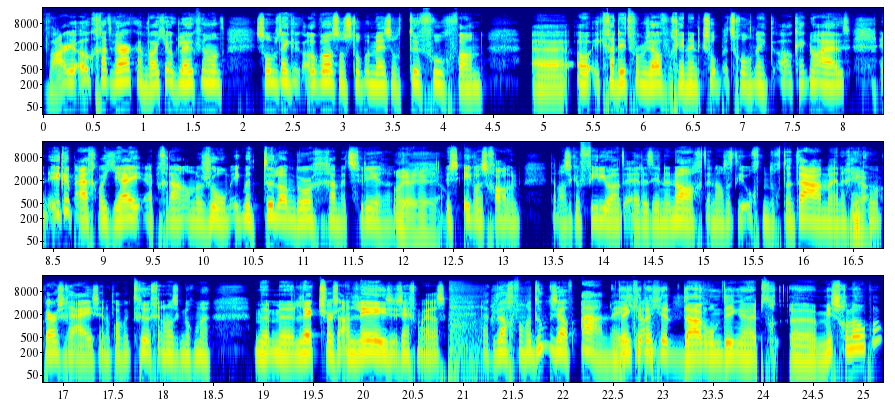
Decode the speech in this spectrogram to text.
waar je ook gaat werken en wat je ook leuk vindt. Want soms denk ik ook wel eens, dan stoppen mensen nog te vroeg van, eh, oh, ik ga dit voor mezelf beginnen en ik stop met school en denk ik, oh, kijk nou uit. En ik heb eigenlijk wat jij hebt gedaan andersom. Ik ben te lang doorgegaan met studeren. oh ja, ja, ja. Dus ik was gewoon, dan was ik een video aan het editen in de nacht. En dan had ik die ochtend nog tentamen. En dan ging ik op mijn persreis. En dan kwam ik terug. En dan was ik nog mijn, mijn, mijn lectures aan lezen, zeg maar. Dat, ik dacht van, wat doe ik mezelf aan? Weet Denk je wel? dat je daarom dingen hebt eh, misgelopen?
